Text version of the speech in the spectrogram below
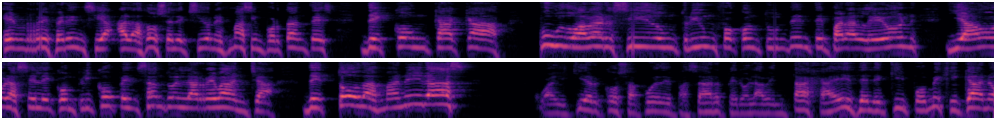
en referencia a las dos elecciones más importantes de CONCACAF pudo haber sido un triunfo contundente para el León y ahora se le complicó pensando en la revancha. De todas maneras, cualquier cosa puede pasar, pero la ventaja es del equipo mexicano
